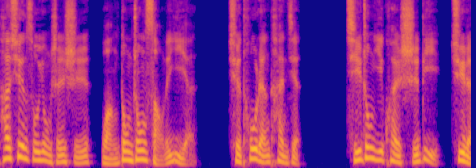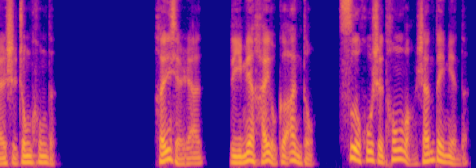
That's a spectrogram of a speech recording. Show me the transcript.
他迅速用神识往洞中扫了一眼，却突然看见其中一块石壁居然是中空的。很显然，里面还有个暗洞，似乎是通往山背面的。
